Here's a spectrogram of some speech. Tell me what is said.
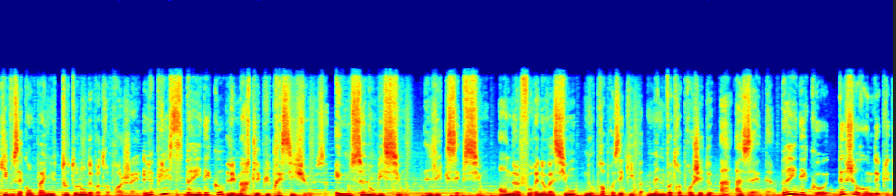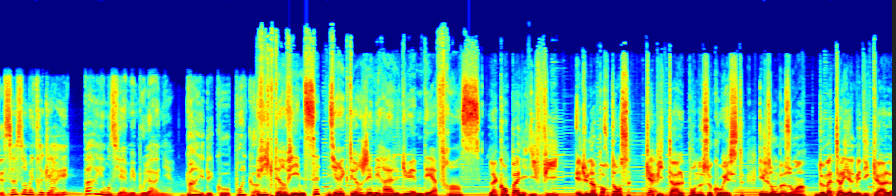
qui vous accompagne tout au long de votre projet. Le plus Bain et déco. Les marques les plus prestigieuses et une seule ambition, l'exception. En neuf ou rénovation, nos propres équipes mènent votre projet de A à Z. Bain et déco, deux showrooms de plus de 500 mètres carrés, Paris 11e et Boulogne. Bainetdeco.com Victor Vince, directeur général du MDA France. La campagne IFI est d'une importance capitale pour nos secouristes. Ils ont besoin de matériel médical,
